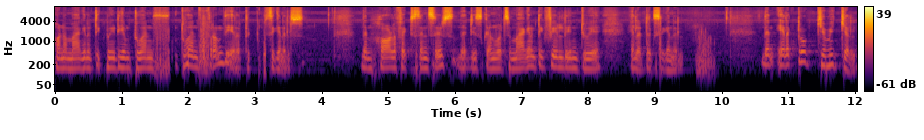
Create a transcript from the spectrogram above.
on a magnetic medium to and, to and from the electric signals then Hall effect sensors that is converts a magnetic field into a electric signal. Then electrochemical.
